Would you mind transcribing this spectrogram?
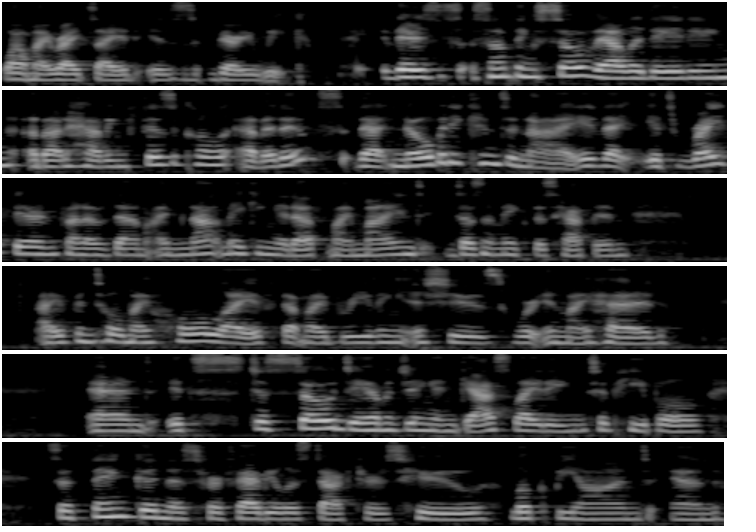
while my right side is very weak. There's something so validating about having physical evidence that nobody can deny that it's right there in front of them. I'm not making it up. My mind doesn't make this happen. I've been told my whole life that my breathing issues were in my head and it's just so damaging and gaslighting to people. So thank goodness for fabulous doctors who look beyond and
